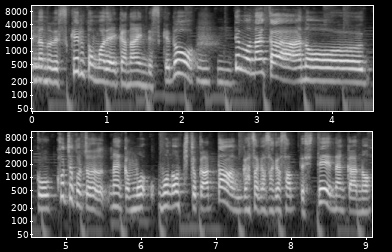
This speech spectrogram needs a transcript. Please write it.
うんなのでスケルトンまではいかないんですけど、うんうんでもなんかあのーこうこちょこちょなんかも物置とかあったらガサガサガサってしてなんかあの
